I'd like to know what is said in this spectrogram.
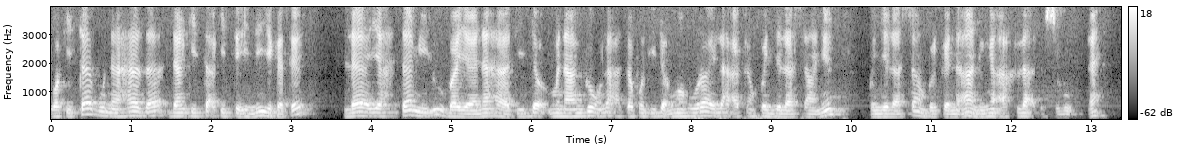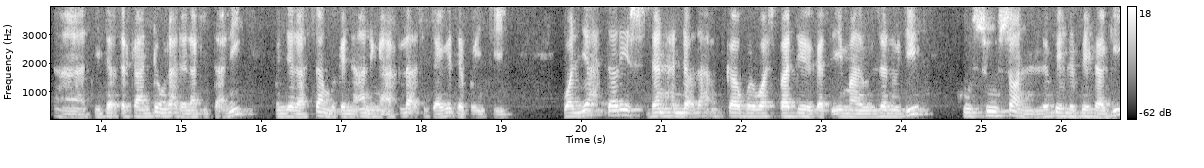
Wa kitabuna hadha dan kitab kita ini dia kata la yahtamilu bayanaha tidak menanggunglah ataupun tidak menghurailah akan penjelasannya penjelasan berkenaan dengan akhlak tersebut eh? Ha, tidak terkandunglah dalam kitab ni penjelasan berkenaan dengan akhlak secara terperinci. Wal yahtaris dan hendaklah engkau berwaspada kata Imam Zanuji khususan lebih-lebih lagi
